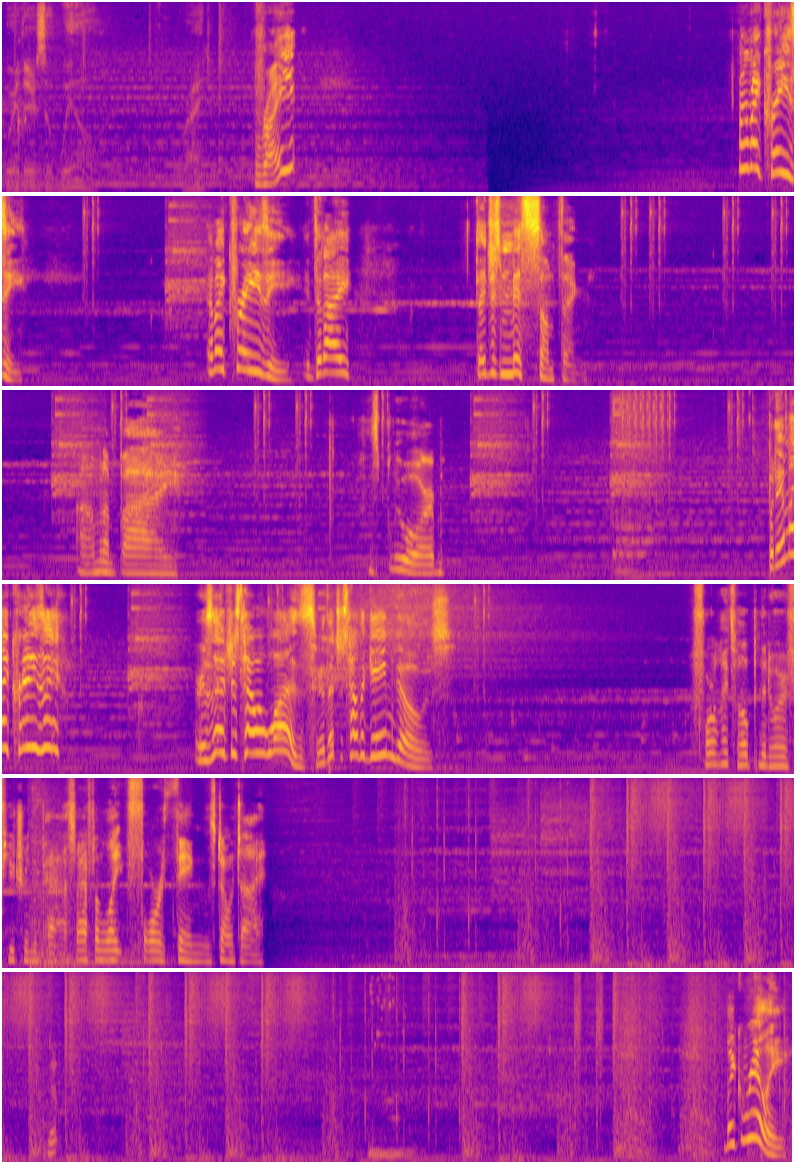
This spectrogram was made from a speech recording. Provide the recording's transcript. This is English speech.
Where there's a will, right? Right? Or am I crazy? Am I crazy? Did I did I just miss something? Uh, I'm gonna buy this blue orb. But am I crazy? Or is that just how it was? Or is that just how the game goes? Four lights will open the door of future and the past. I have to light four things, don't I? Nope. Like, really?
